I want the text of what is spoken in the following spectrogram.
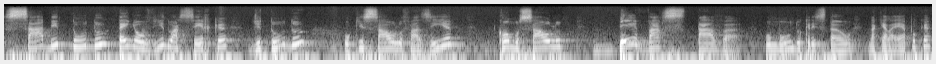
sabe tudo, tem ouvido acerca de tudo o que Saulo fazia, como Saulo devastava o mundo cristão naquela época,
